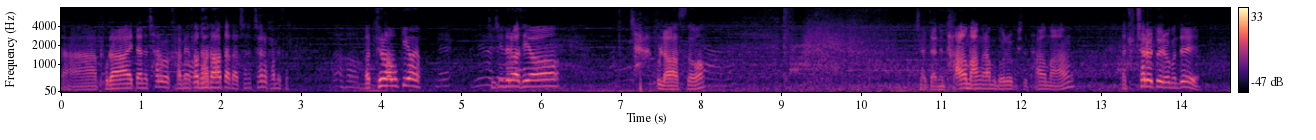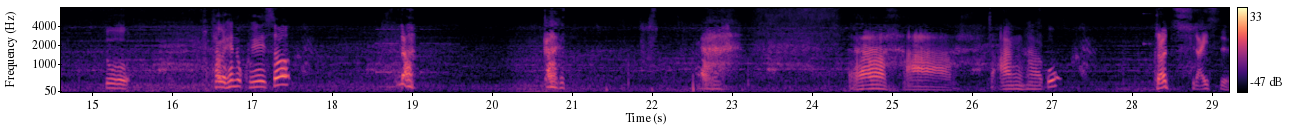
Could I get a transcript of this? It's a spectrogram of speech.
자, 보라, 일단은 차로 가면서, 나 나왔다, 나 차, 차로 가면서. 어, 들어가 볼게요. 네. 조심 들어가세요. 자, 볼 나왔어. 자, 일단은 다음 항을 한번 노려봅시다. 다음 항. 자, 주차를 또 여러분들, 또, 부탁을 해놓고 해서, 아! 아, 그- 아, 아, 아. 자, 앙하고, 그렇지, 나이스.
